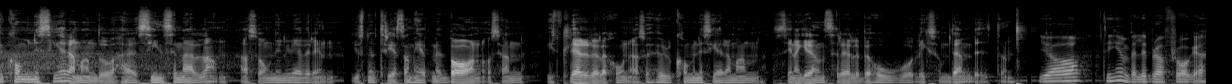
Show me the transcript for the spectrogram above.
Hur kommunicerar man då här sinsemellan? Alltså om ni lever i en just nu tresamhet med ett barn och sen ytterligare relationer, alltså hur kommunicerar man sina gränser eller behov och liksom den biten? Ja, det är en väldigt bra fråga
